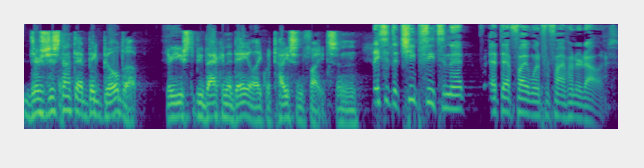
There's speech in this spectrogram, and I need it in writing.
There's just not that big build up. There used to be back in the day, like with Tyson fights, and They said the cheap seats in that at that fight went for five hundred dollars.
